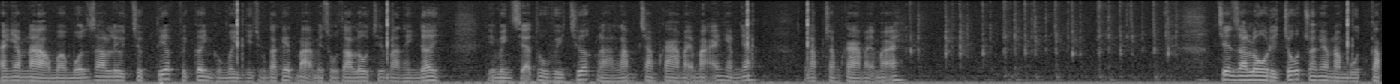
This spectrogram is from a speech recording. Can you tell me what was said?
anh em nào mà muốn giao lưu trực tiếp với kênh của mình thì chúng ta kết bạn với số Zalo trên màn hình đây. Thì mình sẽ thu phí trước là 500k mãi mãi anh em nhé. 500k mãi mãi. Trên Zalo thì chốt cho anh em là một cặp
